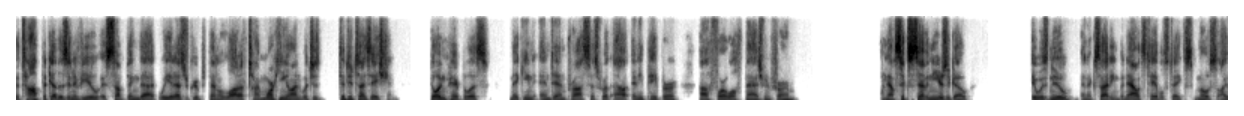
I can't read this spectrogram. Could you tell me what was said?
The topic of this interview is something that we at Ezra Group spent a lot of time working on, which is digitization, going paperless, making an end-to-end process without any paper uh, for a wealth management firm. Now, six or seven years ago, it was new and exciting, but now it's table stakes. Most I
